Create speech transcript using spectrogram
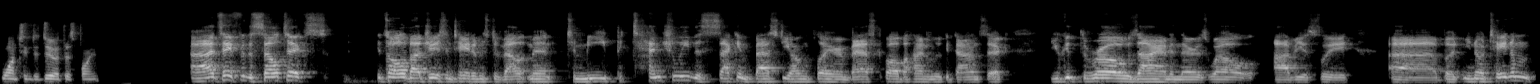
wanting to do at this point. Uh, I'd say for the Celtics, it's all about Jayson Tatum's development. To me, potentially the second best young player in basketball behind Luka Doncic. You could throw Zion in there as well, obviously. Uh, but, you know, Tatum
